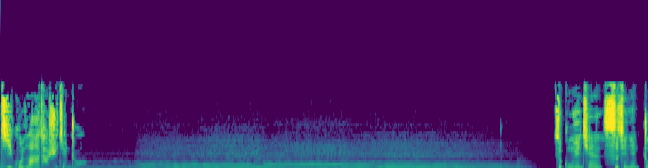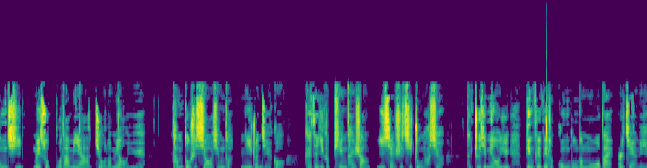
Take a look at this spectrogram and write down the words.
极古邋遢式建筑。自公元前四千年中期，美索不达米亚就有了庙宇，它们都是小型的泥砖结构，盖在一个平台上，以显示其重要性。但这些庙宇并非为了公众的膜拜而建立，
